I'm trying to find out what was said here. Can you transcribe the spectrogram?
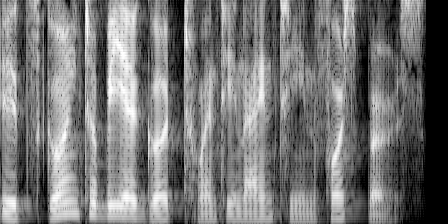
It's going to be a good 2019 for Spurs.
